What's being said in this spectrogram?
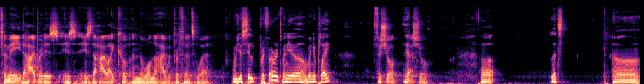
for me, the hybrid is is is the highlight cut and the one that I would prefer to wear. Would you still prefer it when you uh, when you play? For sure, Yeah. for sure. Uh, let's uh,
